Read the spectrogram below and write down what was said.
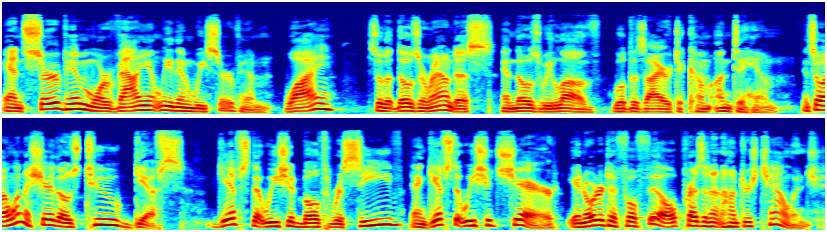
and serve him more valiantly than we serve him. Why? So that those around us and those we love will desire to come unto him. And so I want to share those two gifts gifts that we should both receive and gifts that we should share in order to fulfill President Hunter's challenge.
